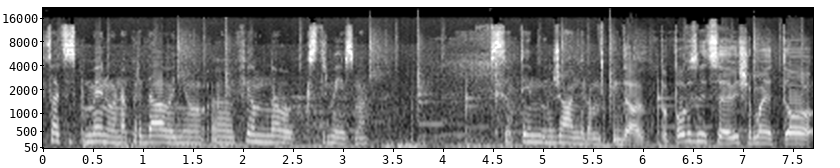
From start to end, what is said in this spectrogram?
Sad si spomenuo na predavanju film novog ekstremizma sa tim žanrom. Da, poveznica je više manje to,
